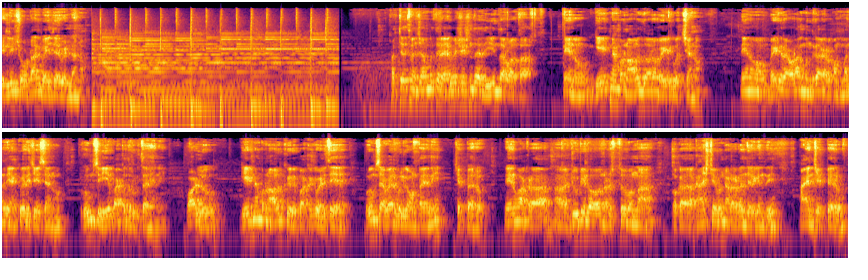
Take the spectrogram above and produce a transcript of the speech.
ఢిల్లీ చూడడానికి బయలుదేరి వెళ్ళాను. హజ్రత్ నిజాముద్దీన్ రైల్వే స్టేషన్ దగ్గర దిగిన తర్వాత నేను గేట్ నెంబర్ నాలుగు ద్వారా బయటకు వచ్చాను. నేను బయటికి రావడానికి ముందుగా అక్కడ కొంతమందిని ఎంక్వైరీ చేశాను. రూమ్స్ ఏ పక్క దొరుకుతాయని. వాళ్ళు గేట్ నెంబర్ నాలుగుకి పక్కకి వెళితే రూమ్స్ అవైలబుల్గా ఉంటాయని చెప్పారు. నేను అక్కడ డ్యూటీలో నడుస్తూ ఉన్న ఒక కానిస్టేబుల్ని అడగడం జరిగింది. ఆయన చెప్పారు.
